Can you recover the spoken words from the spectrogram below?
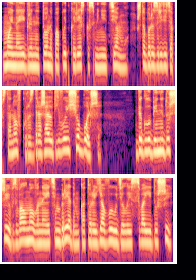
Мой наигранный тон и попытка резко сменить тему, чтобы разрядить обстановку, раздражают его еще больше. До глубины души, взволнованная этим бредом, который я выудила из своей души,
